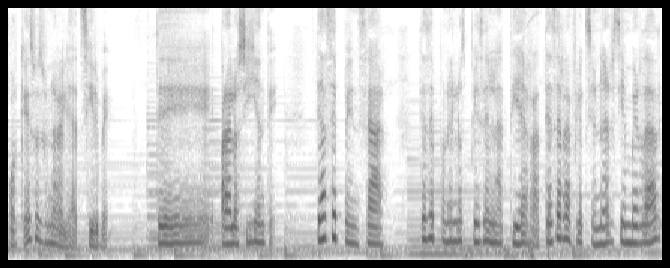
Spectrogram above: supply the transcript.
porque eso es una realidad, sirve, para lo siguiente, te hace pensar, te hace poner los pies en la tierra, te hace reflexionar si en verdad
